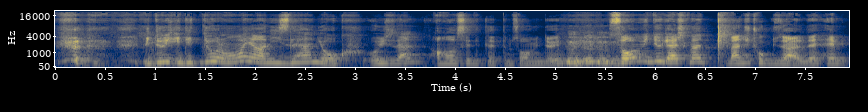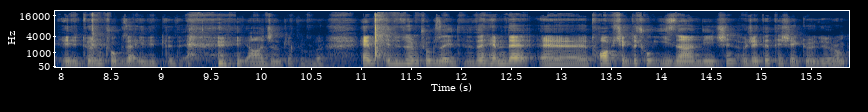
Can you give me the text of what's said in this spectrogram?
videoyu editliyorum ama yani izleyen yok. O yüzden ağız editlettim son videoyu. son video gerçekten bence çok güzeldi. Hem editörüm çok güzel editledi. Yağcılık yapıyoruz burada. Hem editörüm çok güzel editledi hem de e, tuhaf bir şekilde çok izlendiği için öncelikle teşekkür ediyorum.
